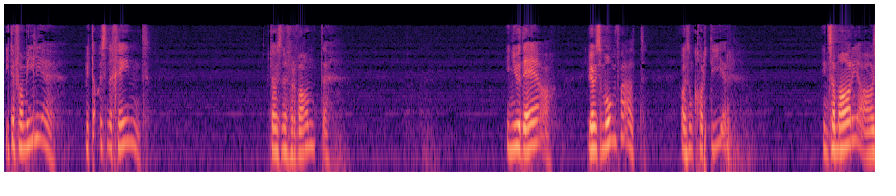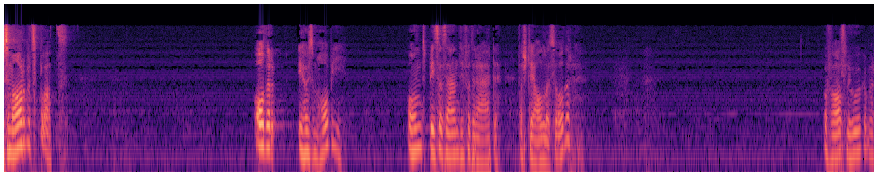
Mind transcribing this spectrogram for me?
In der Familie, mit unseren Kindern, mit unseren Verwandten. In Judäa, in unserem Umfeld, in unserem Quartier. In Samaria, an unserem Arbeitsplatz. Oder in unserem Hobby. Und bis ans Ende der Erde. Das ist ja alles, oder? Auf was schauen wir?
